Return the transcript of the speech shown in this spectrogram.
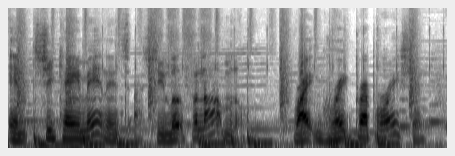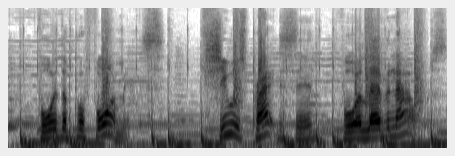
And she came in and she looked phenomenal, right? Great preparation for the performance. She was practicing for 11 hours.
